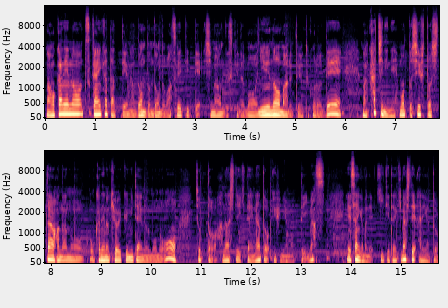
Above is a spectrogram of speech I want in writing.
まあ、お金の使い方っていうのはどんどんどんどん忘れていってしまうんですけどもニューノーマルというところで、まあ、価値にねもっとシフトした花のお金の教育みたいなものをちょっと話していきたいなというふうに思っています、え、最後まで聞いていただきましてありがとう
